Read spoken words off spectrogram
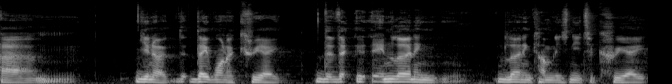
um, you know they want to create the, the, in learning learning companies need to create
